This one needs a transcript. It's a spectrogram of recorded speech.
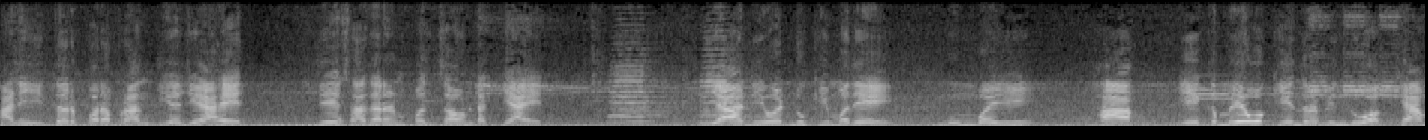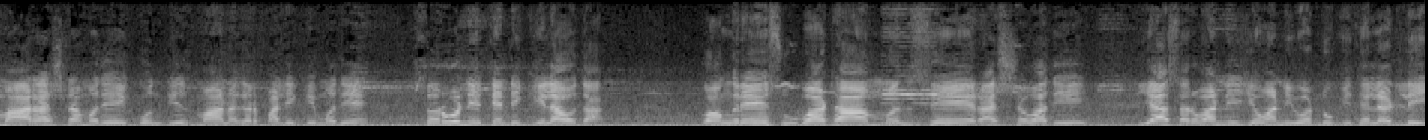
आणि इतर परप्रांतीय जे आहेत ते साधारण पंचावन्न टक्के आहेत. या निवडणुकीमध्ये मुंबई हा एकमेव केंद्रबिंदू अख्ख्या महाराष्ट्रामध्ये एकोणतीस महानगरपालिकेमध्ये सर्व नेत्यांनी केला होता. काँग्रेस उबाठा मनसे राष्ट्रवादी या सर्वांनी जेव्हा निवडणूक इथे लढली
